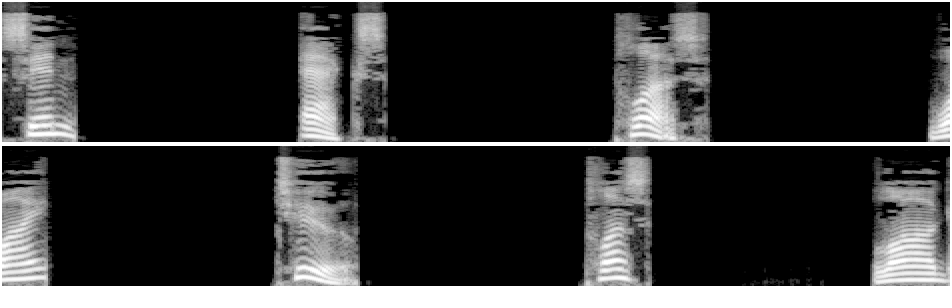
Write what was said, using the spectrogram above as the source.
sin x plus y 2 plus log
